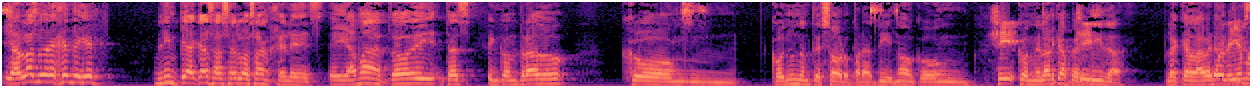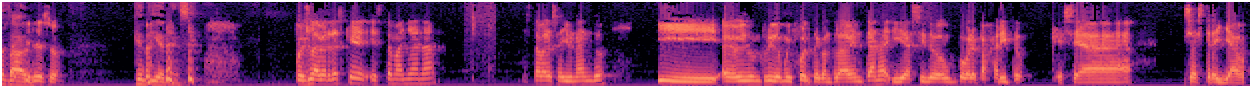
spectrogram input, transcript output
y hablando de gente que limpia casas en Los Ángeles, eh, Amat, hoy te has encontrado con, con un tesoro para ti, ¿no? Con, Sí. con el arca Sí. perdida, la calavera de Podríamos cristal. decir eso. ¿Qué tienes? Pues la verdad es que esta mañana estaba desayunando y he oído un ruido muy fuerte contra la ventana y ha sido un pobre pajarito que se ha, se ha estrellado.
